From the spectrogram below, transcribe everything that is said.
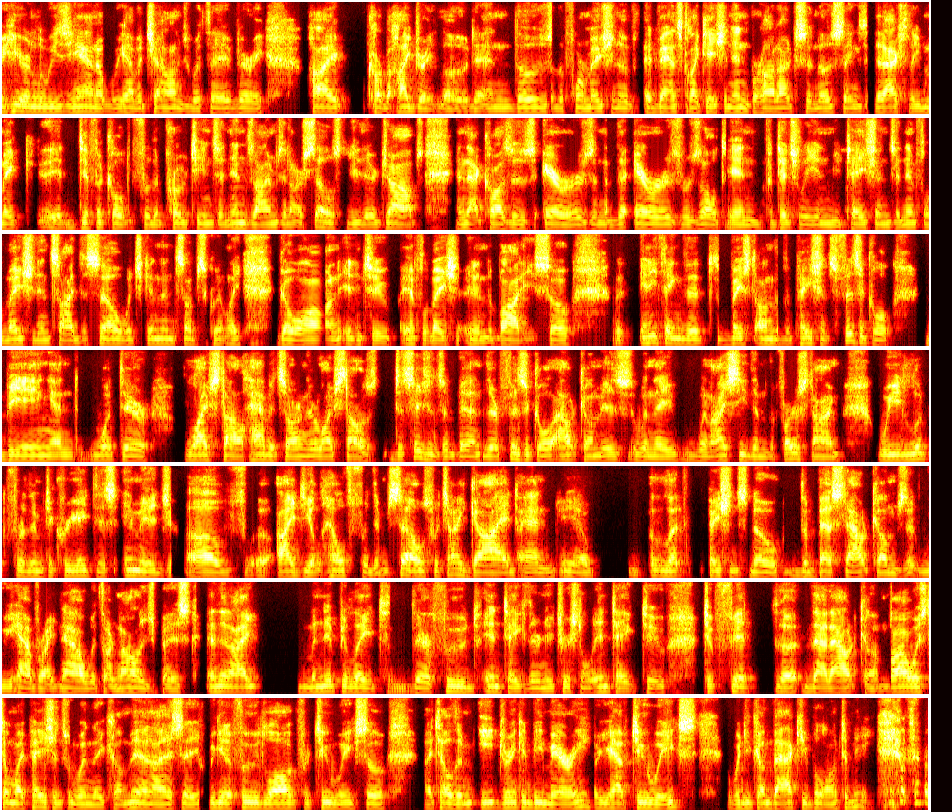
here in Louisiana, we have a challenge with a very high carbohydrate load and those the formation of advanced glycation end products and those things that actually make it difficult for the proteins and enzymes in our cells to do their jobs. And that causes errors and the errors result in potentially in mutations and inflammation inside the cell which can then subsequently go on into inflammation in the body. So anything that's based on the patient's physical being and what their lifestyle habits are and their lifestyle decisions have been their physical outcome is when they when i see them the first time we look for them to create this image of uh, ideal health for themselves which i guide and you know let patients know the best outcomes that we have right now with our knowledge base. And then i manipulate their food intake, their nutritional intake to to fit the, that outcome. I always tell my patients when they come in, I say we get a food log for two weeks. So I tell them eat, drink, and be merry. You have two weeks. When you come back, you belong to me.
